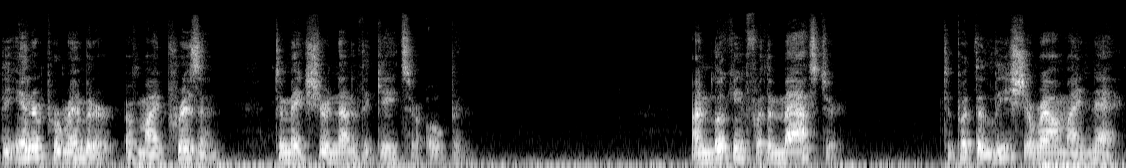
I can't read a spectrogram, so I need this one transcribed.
the inner perimeter of my prison to make sure none of the gates are open. I'm looking for the master to put the leash around my neck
